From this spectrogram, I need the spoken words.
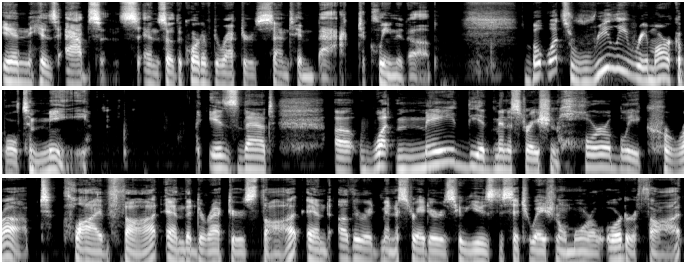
in his absence. And so the court of directors sent him back to clean it up. But what's really remarkable to me is that uh, what made the administration horribly corrupt, Clive thought, and the directors thought, and other administrators who used a situational moral order thought,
